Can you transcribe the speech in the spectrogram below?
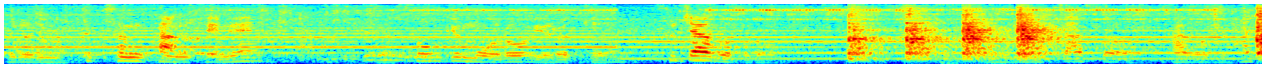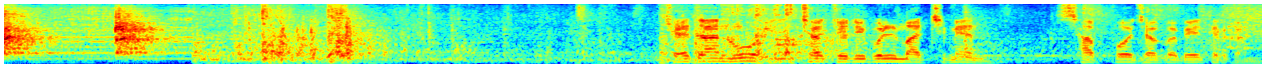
그런 특성상 때문에 소규모로 이렇게 수작업으로 짜서 작업을 하죠. 재단 후 1차 조립을 마치면 사포 작업에 들어간다.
